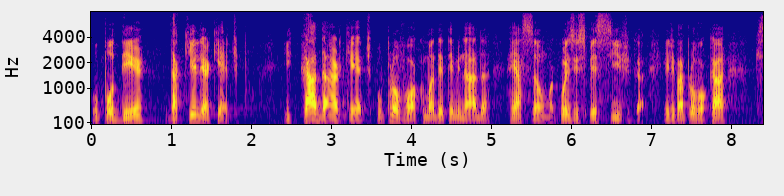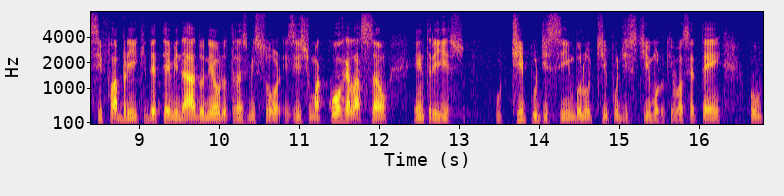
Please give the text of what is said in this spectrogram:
o poder daquele arquétipo. E cada arquétipo provoca uma determinada reação, uma coisa específica. Ele vai provocar que se fabrique determinado neurotransmissor. Existe uma correlação entre isso. O tipo de símbolo, o tipo de estímulo que você tem, o,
